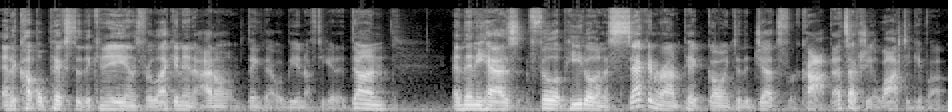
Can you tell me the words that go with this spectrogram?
and a couple picks to the Canadiens for Lehkonen. I don't think that would be enough to get it done. And then he has Filip Chytil and a second round pick going to the Jets for Copp. That's actually a lot to give up.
